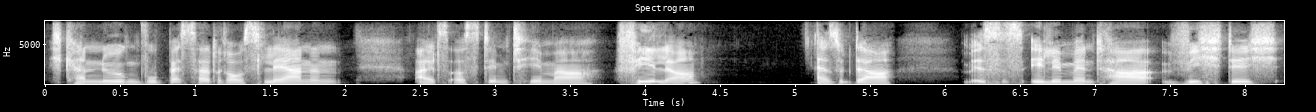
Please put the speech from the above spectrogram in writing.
Ich kann nirgendwo besser daraus lernen als aus dem Thema Fehler. Also da ist es elementar wichtig,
